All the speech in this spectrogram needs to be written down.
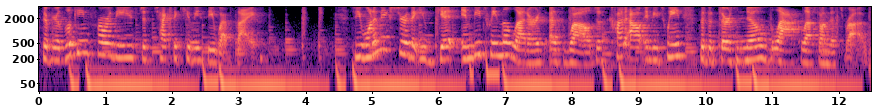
So if you're looking for these, just check the QVC website. So you wanna make sure that you get in between the letters as well. Just cut out in between so that there's no black left on this rug.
